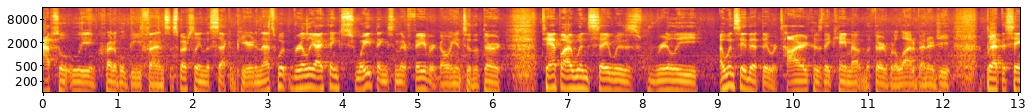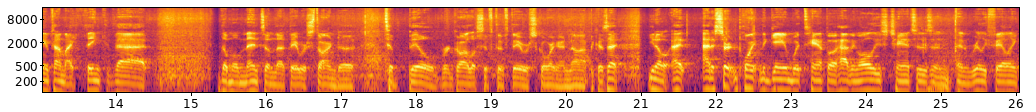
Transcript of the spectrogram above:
absolutely incredible defense, especially in the second period. And that's what really, I think, swayed things in their favor going into the third. Tampa, I wouldn't say was really. I wouldn't say that they were tired because they came out in the third with a lot of energy. But at the same time, I think that the momentum that they were starting to to build, regardless if, if they were scoring or not. Because at you know at, at a certain point in the game with Tampa having all these chances and, and really failing,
